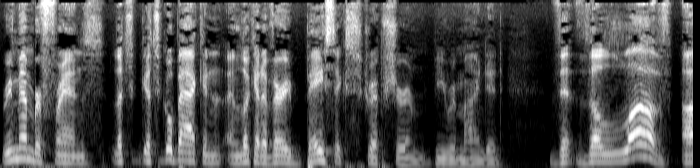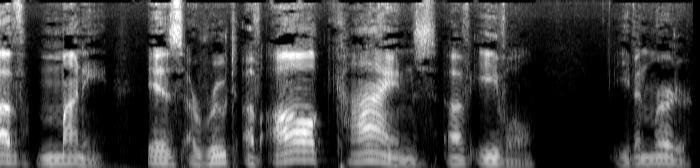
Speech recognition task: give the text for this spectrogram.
Remember, friends, let's, let's go back and, and look at a very basic scripture and be reminded that the love of money is a root of all kinds of evil, even murder.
